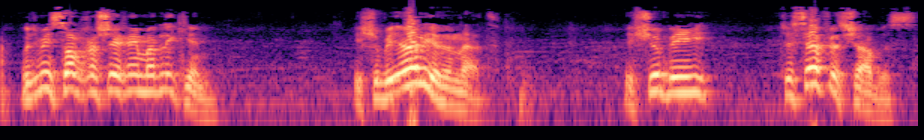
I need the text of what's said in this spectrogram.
What do you mean סוף חשיך אין מדליקין? It should be earlier than that. It should be Tesefes Shabbos.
